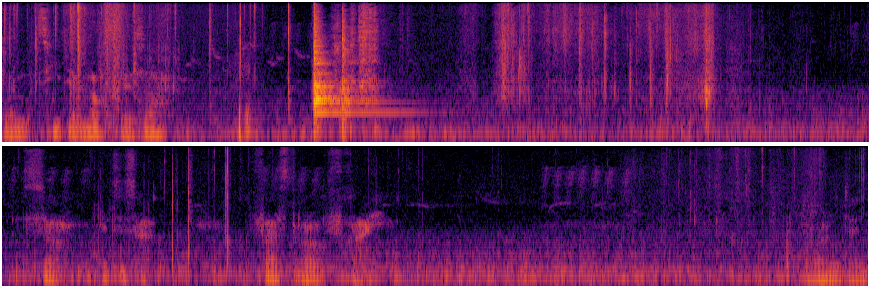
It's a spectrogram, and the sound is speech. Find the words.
dann zieht er noch besser. So, jetzt ist er fast rauchfrei. Und dann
